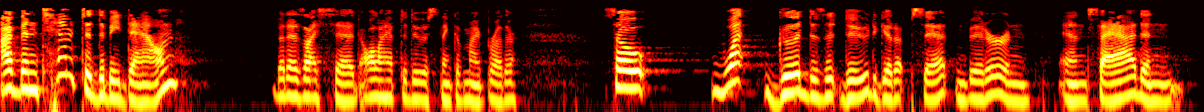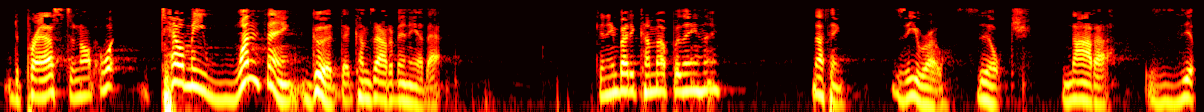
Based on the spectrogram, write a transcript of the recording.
I've been tempted to be down, but as I said, all I have to do is think of my brother. So what good does it do to get upset and bitter and and sad and depressed and all that? what tell me one thing good that comes out of any of that can anybody come up with anything nothing zero zilch nada zip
